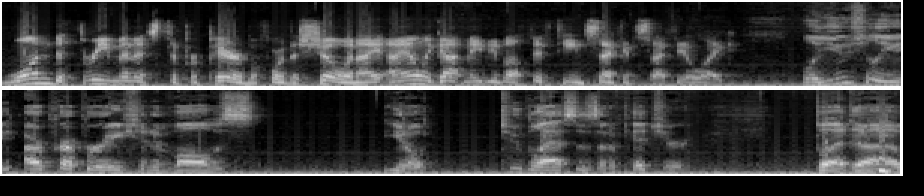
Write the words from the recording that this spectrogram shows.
one to three minutes to prepare before the show, and I, I only got maybe about 15 seconds, I feel like. Well, usually our preparation involves, you know, two glasses and a pitcher, but uh,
